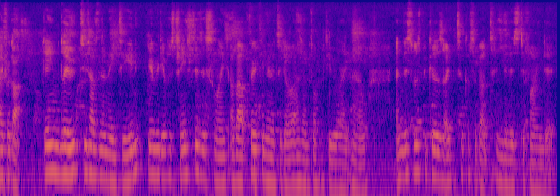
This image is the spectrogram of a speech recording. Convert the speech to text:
I forgot. Game Blue 2018. Your video has changed to dislike about 30 minutes ago as I'm talking to you right now. And this was because I took us about 10 minutes to find it.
